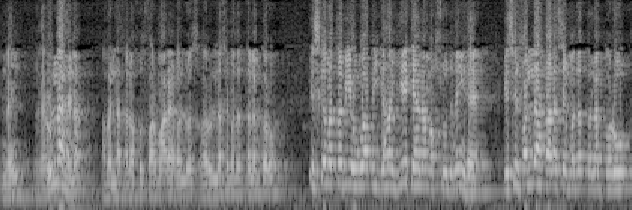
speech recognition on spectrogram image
نہیں. غیر اللہ ہے نا؟ اب اللہ تعالیٰ خود فرما رہا ہے غیر اللہ سے مدد طلب کرو۔ اس کا مطلب یہ ہوا کہ یہاں یہ کہنا مقصود نہیں ہے کہ صرف اللہ تعالیٰ سے مدد طلب کرو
